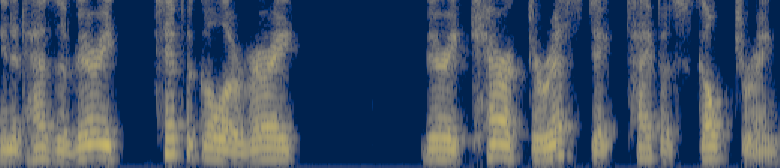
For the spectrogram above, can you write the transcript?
And it has a very typical or very, very characteristic type of sculpturing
